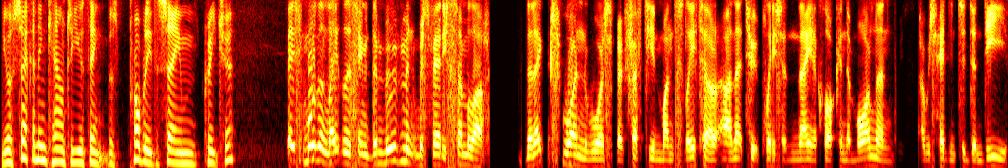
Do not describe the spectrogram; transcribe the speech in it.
Your second encounter, you think, was probably the same creature? It's more than likely the same. The movement was very similar. The next one was about 15 months later, and that took place at 9 o'clock in the morning. I was heading to Dundee,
